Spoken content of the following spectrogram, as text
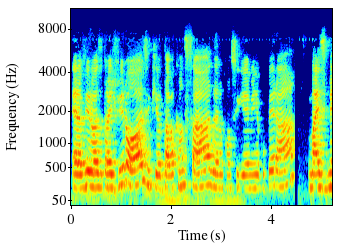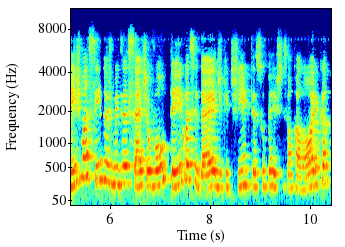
era virose atrás de virose, que eu estava cansada, não conseguia me recuperar. Mas mesmo assim, em 2017, eu voltei com essa ideia de que tinha que ter super restrição calórica,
